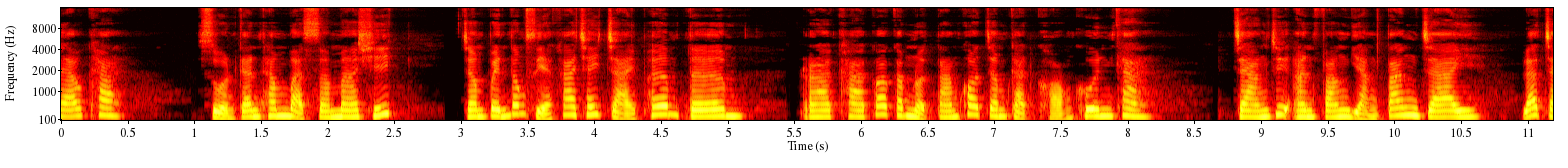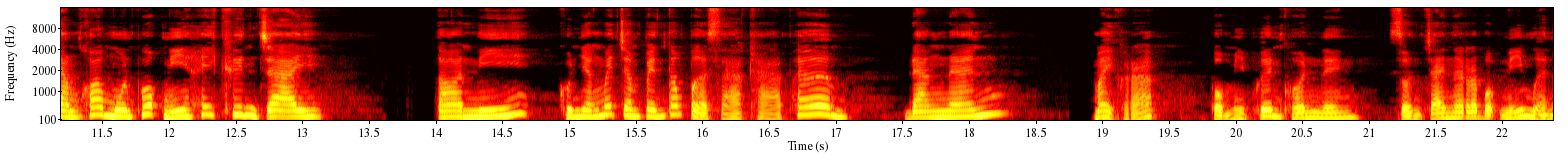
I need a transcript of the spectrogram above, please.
แล้วค่ะ ส่วนการทำบัตรสมาชิกจำเป็นต้องเสียค่าใช้จ่ายเพิ่มเติม ราคาก็กำหนดตามข้อจำกัดของคุณค่ะ จางจื้ออันฟังอย่างตั้งใจ และจำข้อมูลพวกนี้ให้ขึ้นใจ ตอนนี้คุณยังไม่จำเป็นต้องเปิดสาขาเพิ่ม ดังนั้น ไม่ครับ ผมมีเพื่อนคนหนึ่งสนใจในระบบนี้เหมือน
